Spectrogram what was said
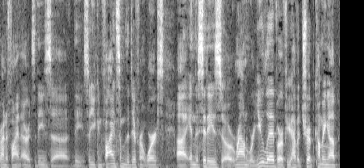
trying to find, or it's these, uh, these. So you can find some of the different works uh, in the cities around where you live, or if you have a trip coming up,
